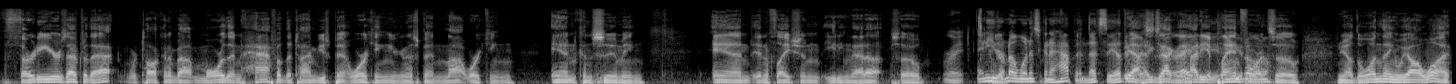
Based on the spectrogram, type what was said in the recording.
30 years after that we're talking about more than half of the time you spent working you're going to spend not working and consuming and inflation eating that up so right and you don't know when it's going to happen that's the other yeah exactly right? how do you plan you, you for it so you know the one thing we all want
